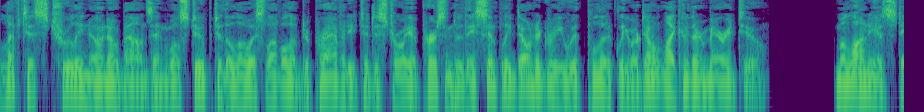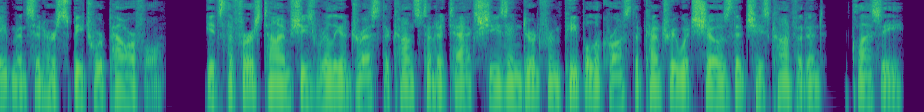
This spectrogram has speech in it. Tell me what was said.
Leftists truly know no bounds and will stoop to the lowest level of depravity to destroy a person who they simply don't agree with politically or don't like who they're married to. Melania's statements in her speech were powerful. It's the first time she's really addressed the constant attacks she's endured from people across the country which shows that she's confident, classy,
